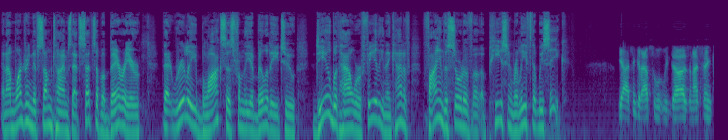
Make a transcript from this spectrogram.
And I'm wondering if sometimes that sets up a barrier that really blocks us from the ability to deal with how we're feeling and kind of find the sort of uh, peace and relief that we seek. Yeah, I think it absolutely does. And I think,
